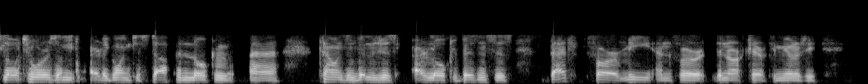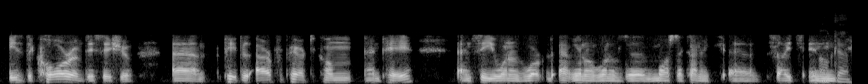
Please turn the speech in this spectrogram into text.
Slow tourism, are they going to stop in local uh, towns and villages? Are local businesses? That, for me and for the North Clare community, is the core of this issue. Um, people are prepared to come and pay and see one of uh, you know one of the most iconic uh, sites in okay.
